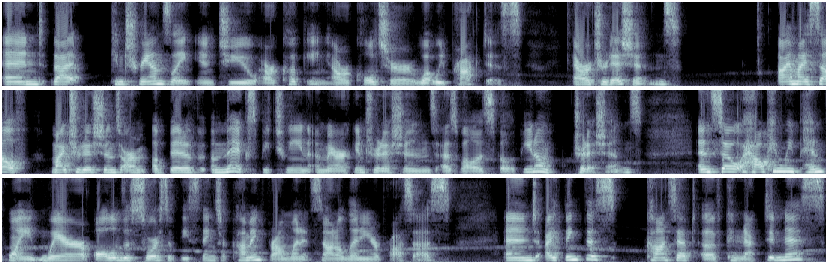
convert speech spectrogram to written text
And that can translate into our cooking, our culture, what we practice, our traditions. I myself, my traditions are a bit of a mix between American traditions as well as Filipino traditions. And so, how can we pinpoint where all of the source of these things are coming from when it's not a linear process? And I think this concept of connectedness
